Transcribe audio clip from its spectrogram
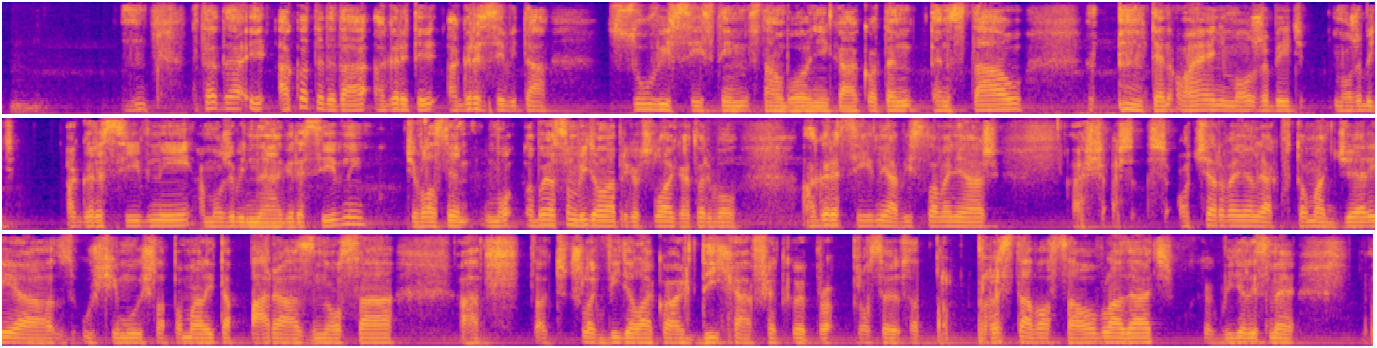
Mhm. Teda, ako teda tá agresivita súvisí s tým stavom bojovníka? Ako ten, ten stav, ten oheň môže byť, môže byť agresívny a môže byť neagresívny? Čiže vlastne, lebo ja som videl napríklad človeka, ktorý bol agresívny a vyslovene až, až, až, až očervenil, jak v Tom a Jerry a z uši mu išla pomaly tá para z nosa a človek videl, ako až dýcha, všetko proste sa pr- prestával sa ovládať. Videli sme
